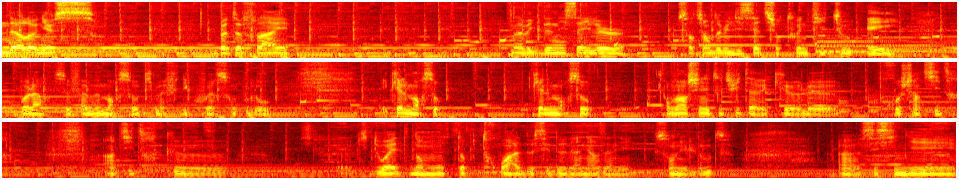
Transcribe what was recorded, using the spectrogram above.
Tenderlonius, Butterfly, avec Danny Saylor, sorti en 2017 sur 22A. Voilà, ce fameux morceau qui m'a fait découvrir son boulot. Et quel morceau Quel morceau On va enchaîner tout de suite avec euh, le prochain titre. Un titre euh, qui doit être dans mon top 3 de ces deux dernières années, sans nul doute. Euh, c'est signé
